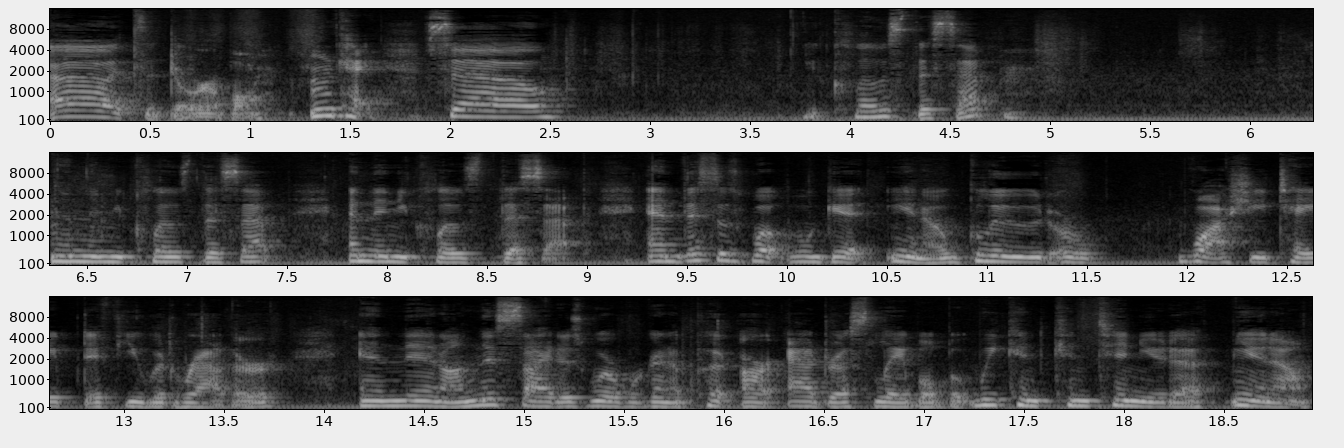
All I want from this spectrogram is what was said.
Oh, it's adorable. Okay, so you close this up and then you close this up and then you close this up. And this is what will get you know glued or washi taped if you would rather. And then on this side is where we're going to put our address label but we can continue to you know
